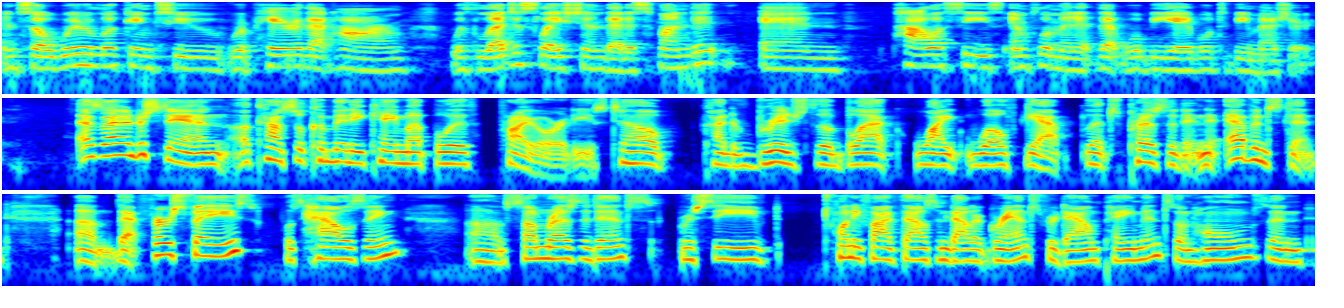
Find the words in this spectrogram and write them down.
and so we're looking to repair that harm with legislation that is funded and policies implemented that will be able to be measured. As I understand, a council committee came up with priorities to help kind of bridge the black white wealth gap that's present in Evanston. Um, that first phase was housing. Uh, some residents received $25,000 grants for down payments on homes and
